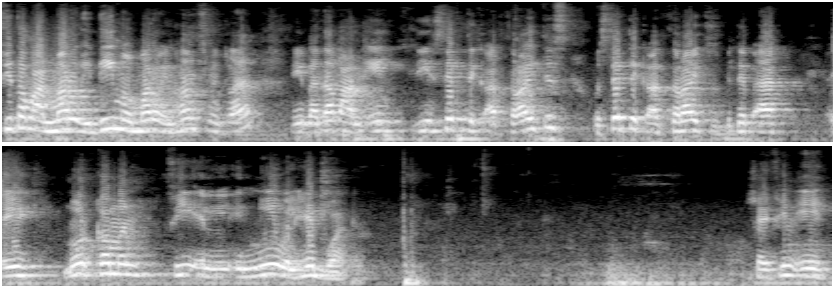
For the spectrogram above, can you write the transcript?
في طبعا marrow edema و marrow enhancement يبقى طبعا إيه؟ دي septic arthritis وال septic arthritis بتبقى إيه؟ more common في ال- ال knee وال hip وهكذا شايفين إيه؟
